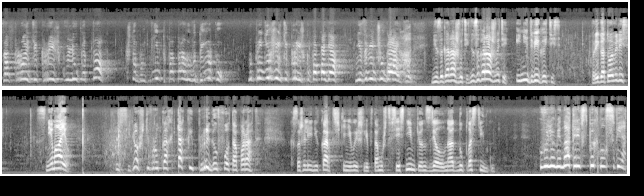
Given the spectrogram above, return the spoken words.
закройте крышку люка так, чтобы винт попал в дырку. Ну, придержите крышку, пока я не завинчу гайку. Не загораживайте, не загораживайте и не двигайтесь. Приготовились? Снимаю. У Сережки в руках так и прыгал фотоаппарат. К сожалению, карточки не вышли, потому что все снимки он сделал на одну пластинку. В иллюминаторе вспыхнул свет.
